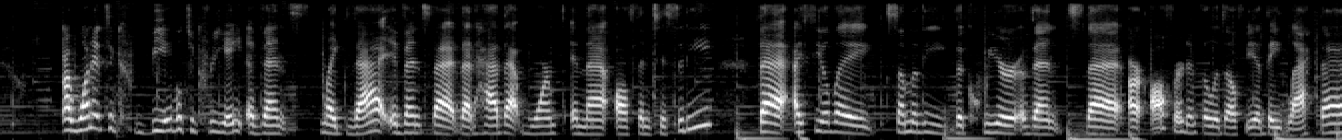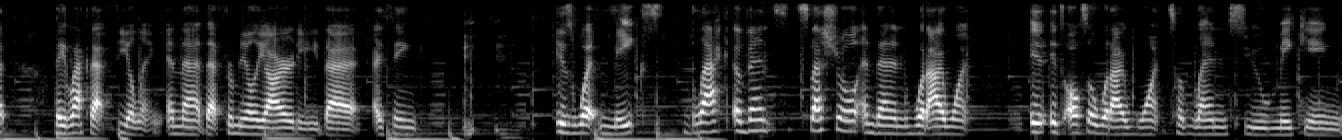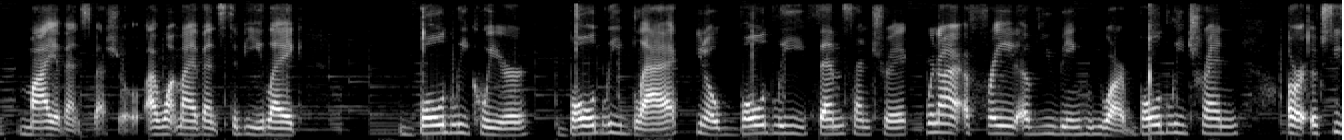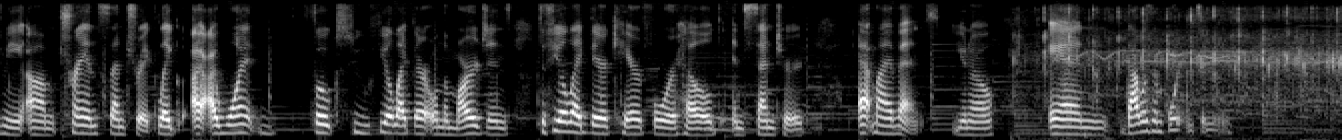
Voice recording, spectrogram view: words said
I wanted to be able to create events like that, events that that had that warmth and that authenticity that I feel like some of the the queer events that are offered in Philadelphia, they lack that they lack that feeling and that that familiarity that I think is what makes black events special and then what I want it, it's also what I want to lend to making my event special. I want my events to be like boldly queer, boldly black, you know, boldly femme-centric. We're not afraid of you being who you are. Boldly trend or excuse me, um trans-centric. Like I, I want folks who feel like they're on the margins to feel like they're cared for, held, and centered at my events, you know? And that was important to me.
